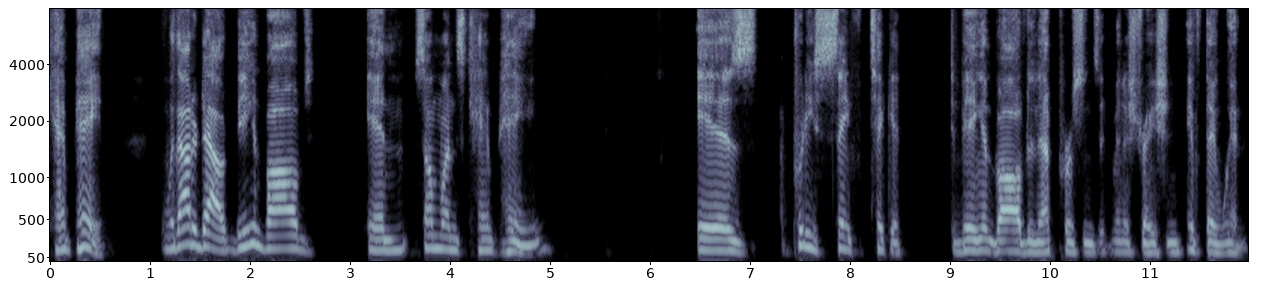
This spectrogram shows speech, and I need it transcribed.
campaign. Without a doubt, being involved in someone's campaign is a pretty safe ticket to being involved in that person's administration if they win.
